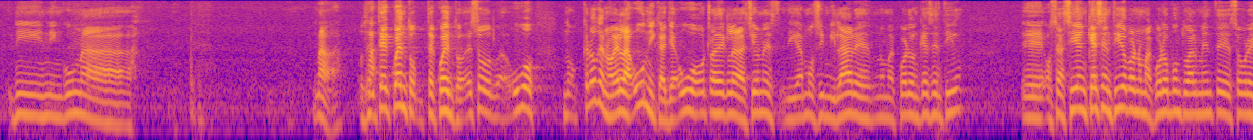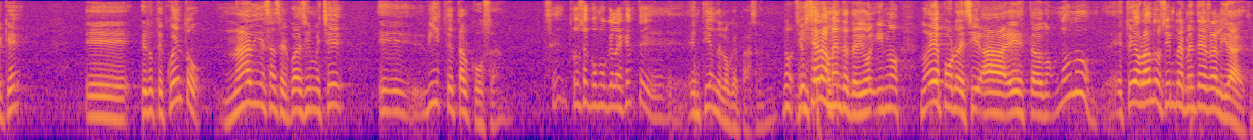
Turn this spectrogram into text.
ninguna... Nada. O sea, te cuento, te cuento, eso hubo, no, creo que no es la única, ya hubo otras declaraciones, digamos, similares, no me acuerdo en qué sentido. Eh, o sea, sí en qué sentido, pero no me acuerdo puntualmente sobre qué. Eh, pero te cuento, nadie se acercó a decirme, che, eh, viste tal cosa entonces como que la gente entiende lo que pasa. Sinceramente te digo, y no, no es por decir, ah, esta no. No, no, estoy hablando simplemente de realidades.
